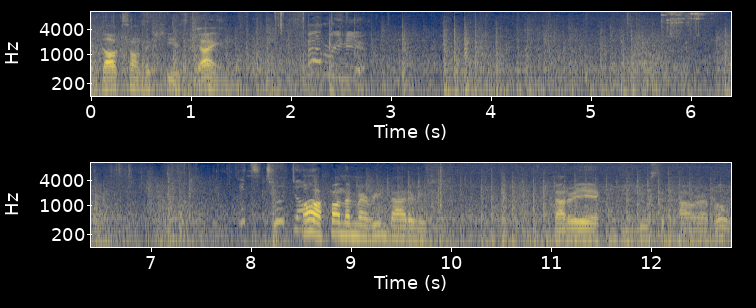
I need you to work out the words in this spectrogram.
Well, dog sounds like she's dying. Battery here! It's too Oh, I found the marine battery. Battery that can be used to power a boat.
